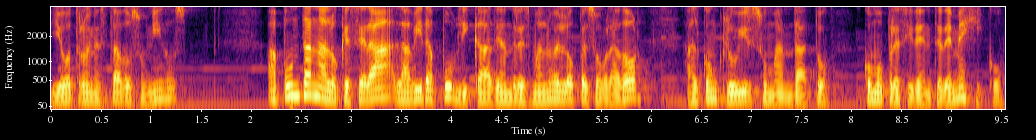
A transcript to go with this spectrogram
y otro en Estados Unidos, apuntan a lo que será la vida pública de Andrés Manuel López Obrador al concluir su mandato como presidente de México.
